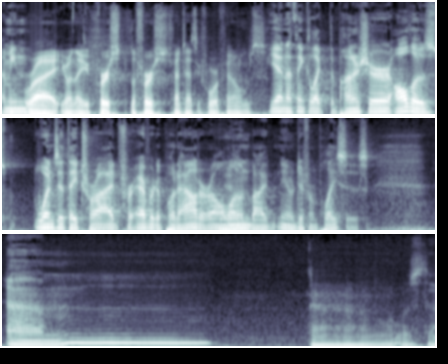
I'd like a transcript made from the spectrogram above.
I mean, right. You When they first, the first Fantastic Four films. yeah, and I think like the Punisher, all those ones that they tried forever to put out are all Yeah. owned by you know different places. Um, Uh, what was the.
